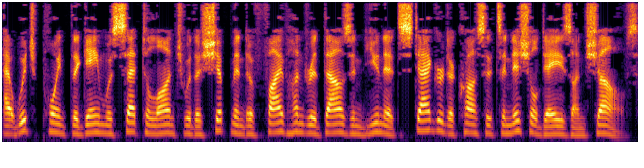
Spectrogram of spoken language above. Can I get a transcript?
at which point the game was set to launch with a shipment of 500,000 units staggered across its initial days on shelves.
